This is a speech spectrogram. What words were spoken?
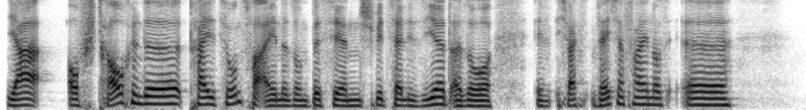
ja, auf strauchelnde Traditionsvereine so ein bisschen spezialisiert. Also, ich weiß, welcher Verein aus, äh,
